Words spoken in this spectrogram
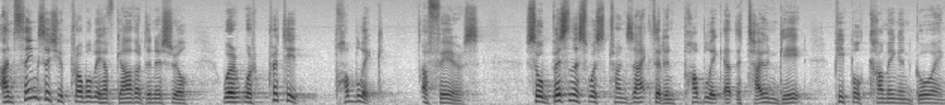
And things, as you probably have gathered in Israel, were, were pretty public affairs. So business was transacted in public at the town gate, people coming and going.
